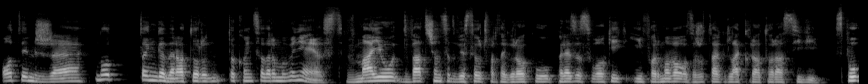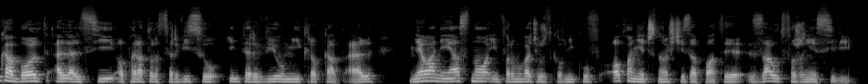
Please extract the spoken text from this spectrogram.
o tym, że no, ten generator do końca darmowy nie jest. W maju 2024 roku prezes UOKiK informował o zarzutach dla kreatora CV. Spółka Bolt LLC, operator serwisu interviewme.pl miała niejasno informować użytkowników o konieczności zapłaty za utworzenie CV.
